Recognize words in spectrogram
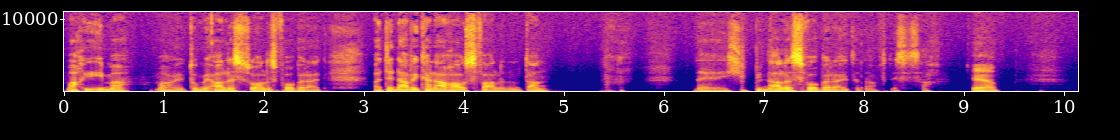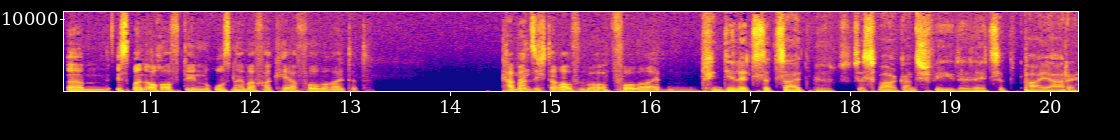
mache ich immer, mache ich, tu mir alles so alles vorbereitet. Weil der Navi kann auch ausfallen und dann, nee, ich bin alles vorbereitet auf diese Sache. Ja. Ähm, ist man auch auf den Rosenheimer Verkehr vorbereitet? Kann man sich darauf überhaupt vorbereiten? In der letzten Zeit, das war ganz schwierig, die letzten paar Jahre.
